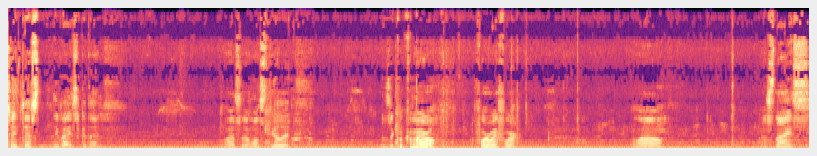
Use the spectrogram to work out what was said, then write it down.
take this device. Look at that. Wow, so I won't steal it. This is a cool Camaro. 4x4. Wow. That's nice.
